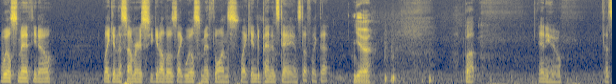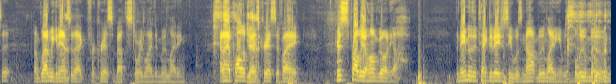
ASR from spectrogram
Will Smith, you know. Like in the summers, you get all those like Will Smith ones, like Independence Day and stuff like that. yeah. But Anywho, that's it. I'm glad we could answer that for Chris about the storyline to Moonlighting. And I apologize, Yeah. Chris, if I. Chris is probably at home going, oh, the name of the detective agency was not Moonlighting, it was Blue Moon.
